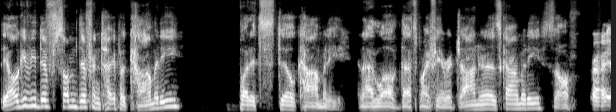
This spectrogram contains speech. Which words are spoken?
they all give you diff- some different type of comedy, but it's still comedy, and I love that's my favorite genre is comedy. So Right.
